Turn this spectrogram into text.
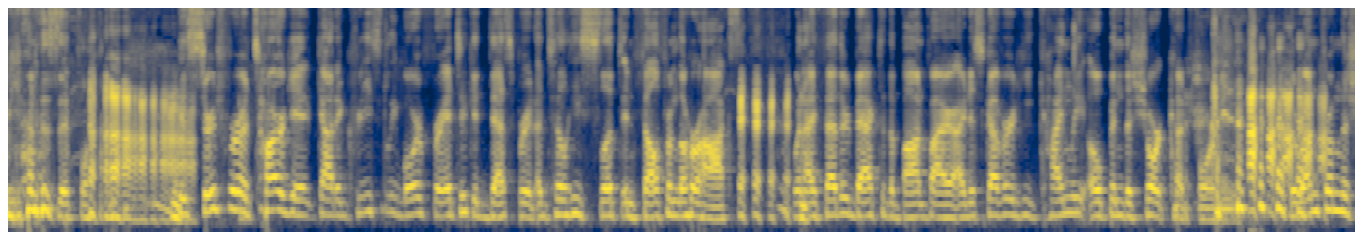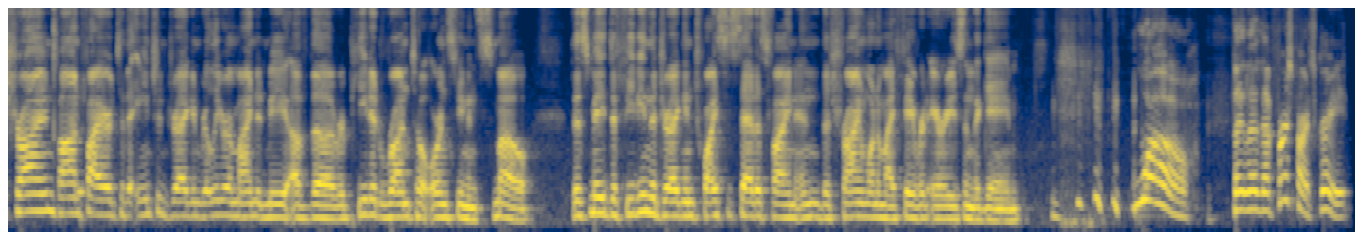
me on a zip line. His search for a target got increasingly more frantic and desperate until he slipped and fell from the rocks. when I feathered back to the bonfire, I discovered he kindly opened the shortcut for me. the run from the shrine bonfire to the ancient dragon really reminded me of the repeated run to Ornstein and Smough. This made defeating the dragon twice as satisfying and the shrine one of my favorite areas in the game. Whoa. The, the, that first part's great.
